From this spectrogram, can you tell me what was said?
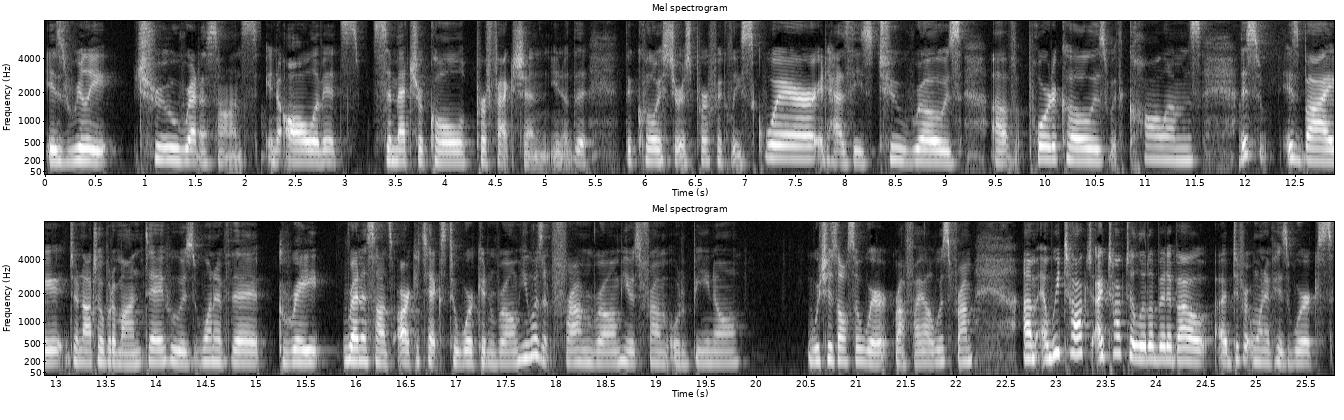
is really true renaissance in all of its symmetrical perfection you know the the cloister is perfectly square it has these two rows of porticos with columns this is by donato bramante who is one of the great Renaissance architects to work in Rome. He wasn't from Rome, he was from Urbino, which is also where Raphael was from. Um, and we talked, I talked a little bit about a different one of his works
